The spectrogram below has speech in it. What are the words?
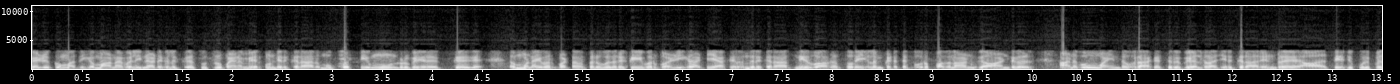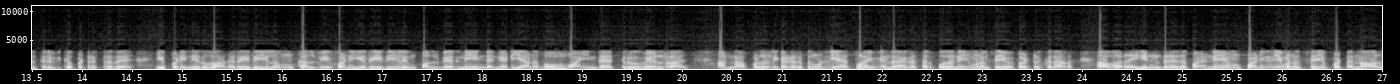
ஏழுக்கும் அதிகமான வெளிநாடுகளுக்கு சுற்றுப்பயணம் மேற்கொண்டிருக்கிறார். முப்பத்தி மூன்று பேருக்கு முனைவர் பட்டம் பெறுவதற்கு இவர் வழிகாட்டியாக இருந்திருக்கிறார். நிர்வாகத்துறையிலும் கிட்டத்தட்ட ஒரு பதினான்கு ஆண்டுகள் அனுபவம் வாய்ந்தவராக திரு வேல்ராஜ் இருக்கிறார் என்று செய்திக்குறிப்பில் தெரிவிக்கப்பட்டிருக்கிறது. இப்படி நிர்வாக ரீதியிலும் கல்வி பணி ரீதியிலும் பல்வேறு நீண்ட நெடிய அனுபவம் வாய்ந்த திரு வேல்ராஜ் அண்ணா பல்கலைக்கழகத்தினுடைய துணைவேந்தராக தற்போது நியமனம் செய்யப்பட்டிருக்கிறார். அவர் இன்று பணி நியமனம் செய்யப்பட்ட நாள்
